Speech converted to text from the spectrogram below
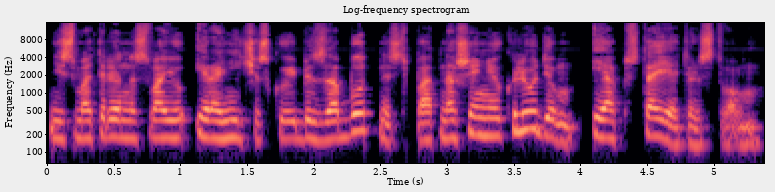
несмотря на свою ироническую беззаботность по отношению к людям и обстоятельствам.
